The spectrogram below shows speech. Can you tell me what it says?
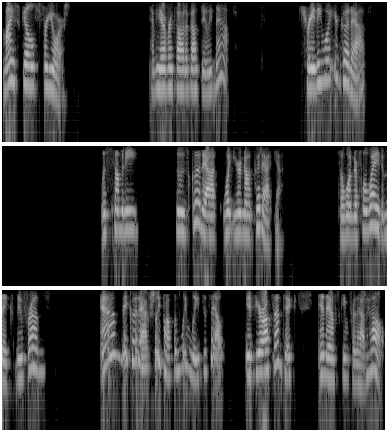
my skills for yours. Have you ever thought about doing that? Trading what you're good at with somebody who's good at what you're not good at yet. It's a wonderful way to make new friends and they could actually possibly lead to sales if you're authentic in asking for that help.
